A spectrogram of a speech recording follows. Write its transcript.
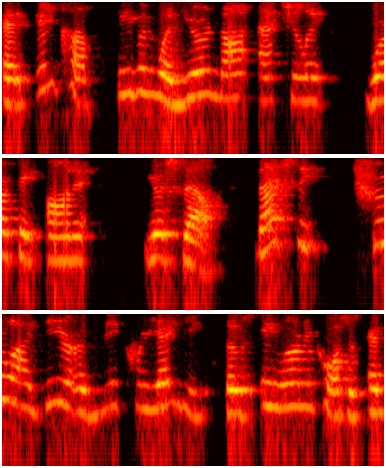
and income even when you're not actually working on it yourself. That's the true idea of me creating those e learning courses and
